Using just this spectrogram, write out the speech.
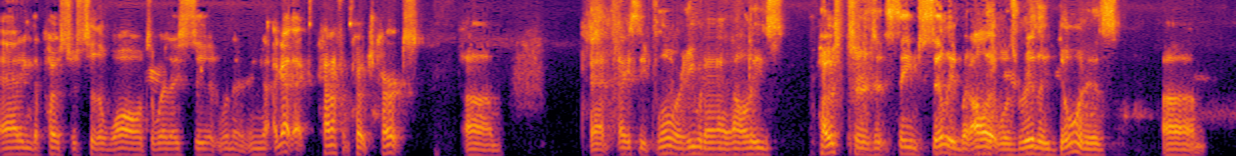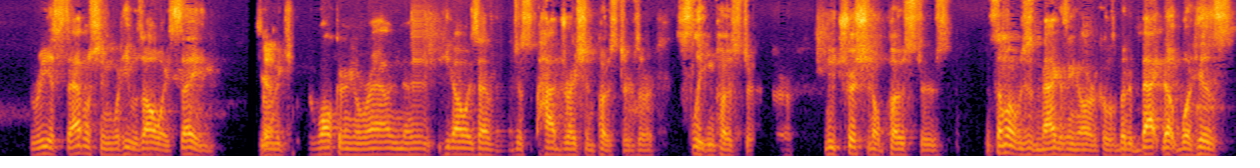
adding the posters to the wall to where they see it when they're, and I got that kind of from Coach Kurtz um, at AC Flora. He would add all these posters It seemed silly, but all it was really doing is um, reestablishing what he was always saying. So when the kids were walking around, you know, he'd always have just hydration posters or sleep posters or nutritional posters. And some of it was just magazine articles, but it backed up what his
